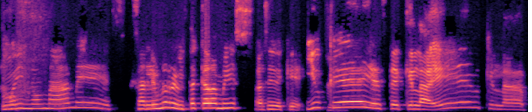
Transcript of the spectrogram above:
Güey, no mames. Sale una revista cada mes, así de que UK, este, que la Elle, que la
